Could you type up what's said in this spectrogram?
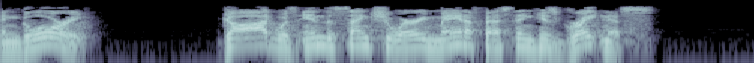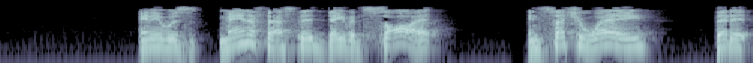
and glory. God was in the sanctuary manifesting his greatness. And it was manifested, David saw it in such a way that it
